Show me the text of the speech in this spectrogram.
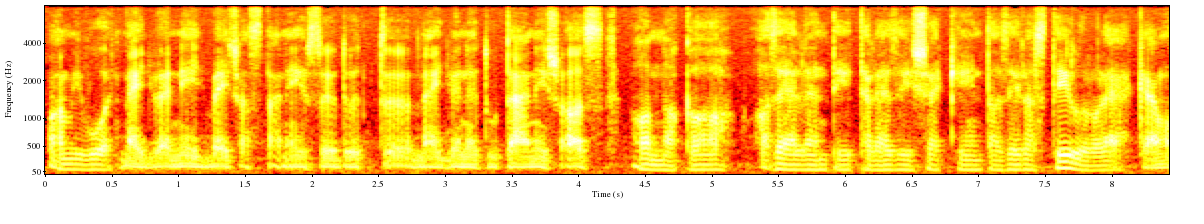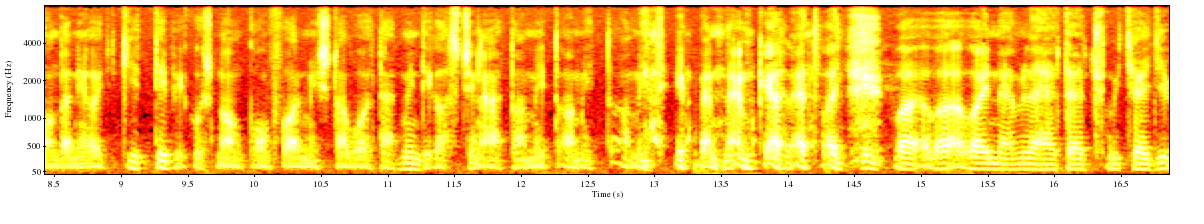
ami volt 44-ben, és aztán érződött 45 után is, az annak a, az ellentételezéseként azért azt Taylorról el kell mondani, hogy ki tipikus nonkonformista volt, tehát mindig azt csinálta, amit, amit, amit éppen nem kellett, vagy, vagy nem lehetett. Úgyhogy,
